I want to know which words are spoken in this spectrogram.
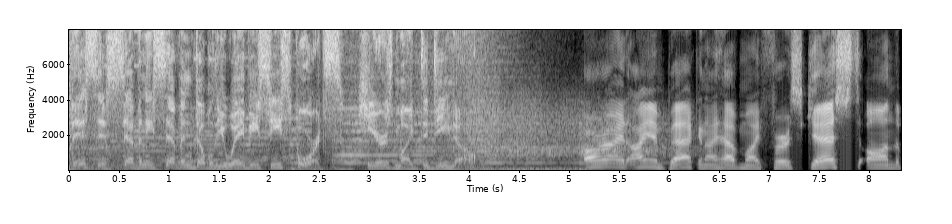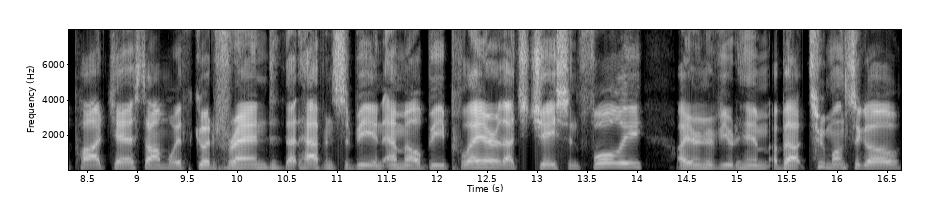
This is 77 WABC Sports. Here's Mike Didino. All right, I am back and I have my first guest on the podcast. I'm with good friend that happens to be an MLB player. That's Jason Foley. I interviewed him about two months ago.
